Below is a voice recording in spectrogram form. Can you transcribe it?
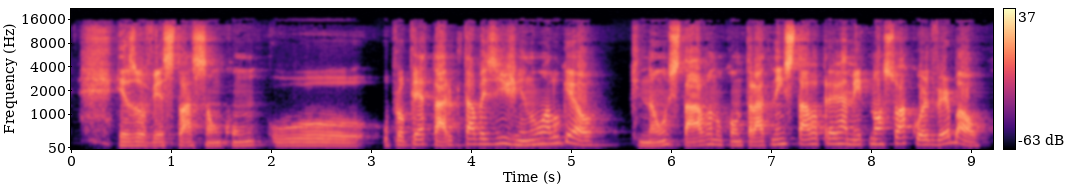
resolver a situação com o, o proprietário que estava exigindo um aluguel, que não estava no contrato, nem estava previamente no nosso acordo verbal.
